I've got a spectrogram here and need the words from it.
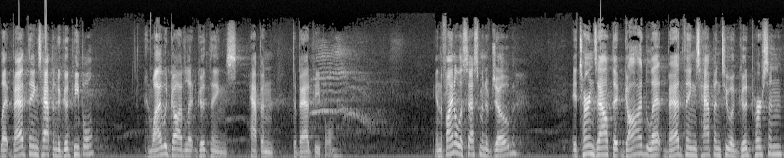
let bad things happen to good people? And why would God let good things happen to bad people? In the final assessment of Job, it turns out that God let bad things happen to a good person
